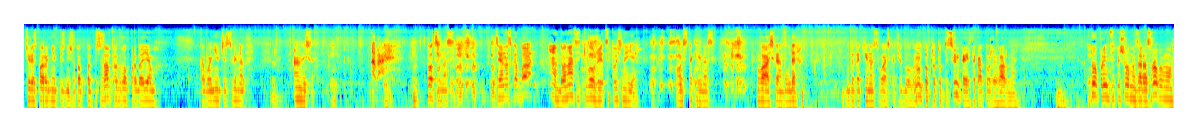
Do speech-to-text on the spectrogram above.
через пару днів пізніше. Тобто післязавтра двох продаємо кабанів чи свинок. А ну Хто це у нас? Це у нас кабан. 12 кіло вже це точно є. Ось такий у нас Васька буде. Буде такий у нас Васька чудовий. Ну, тобто тут і свинка є така теж гарна. То, в принципі, що ми зараз робимо?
